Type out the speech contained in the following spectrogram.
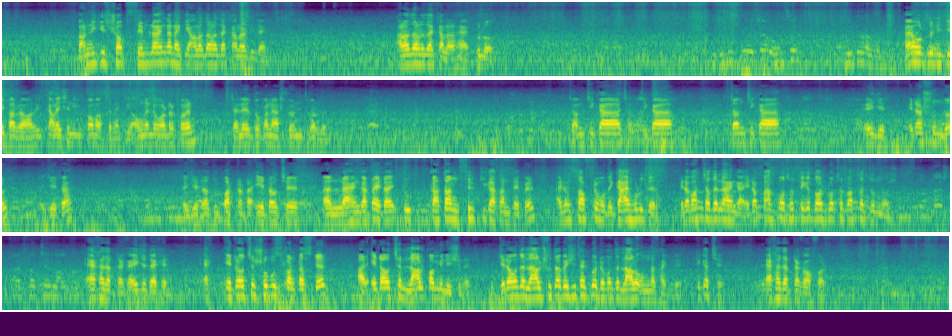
বান্ডিল কি সব সেম লেহেঙ্গা নাকি আলাদা আলাদা কালার ডিজাইন আলাদা আলাদা কালার হ্যাঁ খুলো। হ্যাঁ হোলসেল নিতেই পারবে। আমার কালেকশন কি কম আছে নাকি? অনলাইনে অর্ডার করেন, চাইলে দোকানে আসলেও নিতে পারবেন। চামচিকা চামচিকা চামচিকা। এই যে, এটা সুন্দর। এই যে এটা। এই যে এটা দুপাট্টাটা, এটা হচ্ছে লেহেঙ্গাটা, এটা একটু কাতান সিল্কি কাতান টাইপের একদম সফটের মধ্যে, গায়ে হলুদের। এটা বাচ্চাদের লেহেঙ্গা, এটা পাঁচ বছর থেকে দশ বছর বাচ্চার জন্য। এক হাজার টাকা, এই যে দেখেন এটা হচ্ছে সবুজ কন্ট্রাস্টের আর এটা হচ্ছে লাল কম্বিনেশনের যেটার মধ্যে লাল সুতা বেশি থাকবে, ওটার মধ্যে লাল ওন্না থাকবে, ঠিক আছে? এক হাজার টাকা অফার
